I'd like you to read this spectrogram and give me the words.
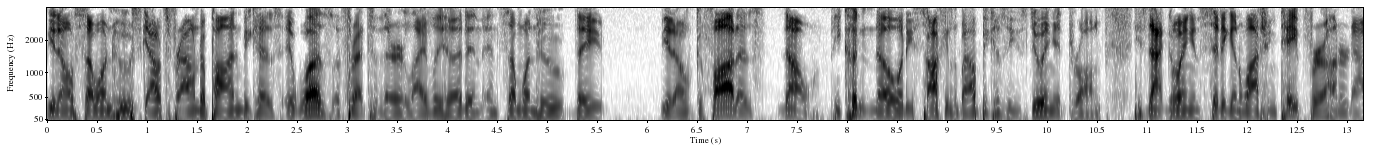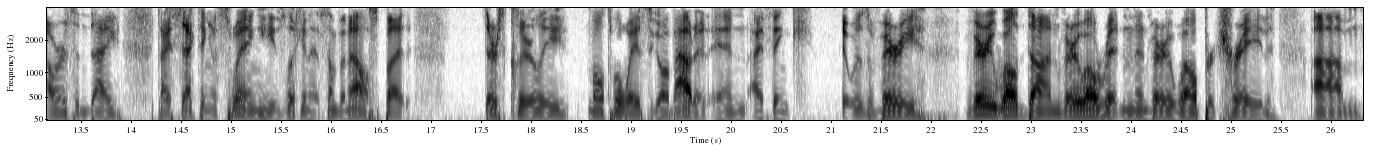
you know, someone who scouts frowned upon because it was a threat to their livelihood and, and someone who they, you know, guffawed as, no, he couldn't know what he's talking about because he's doing it wrong. He's not going and sitting and watching tape for 100 hours and di- dissecting a swing. He's looking at something else. But there's clearly multiple ways to go about it. And I think it was a very, very well done, very well written, and very well portrayed. Um,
